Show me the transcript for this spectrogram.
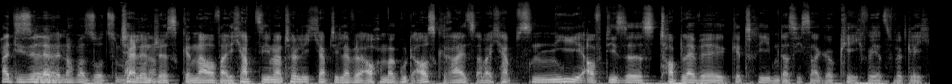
Halt diese Level äh, nochmal so zu machen. Ne? Challenges, ne? genau, weil ich habe sie natürlich, ich habe die Level auch immer gut ausgereizt, aber ich habe es nie auf dieses Top-Level getrieben, dass ich sage, okay, ich will jetzt wirklich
